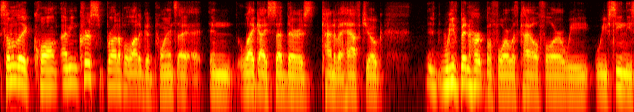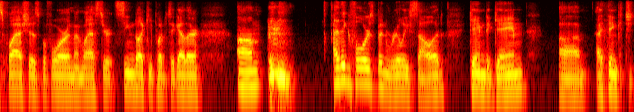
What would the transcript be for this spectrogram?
some of the qual. I mean, Chris brought up a lot of good points. I and like I said, there's kind of a half joke. We've been hurt before with Kyle Fuller. We we've seen these flashes before, and then last year it seemed like he put it together. Um, I think Fuller's been really solid game to game. Um, I think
